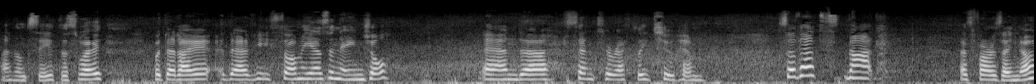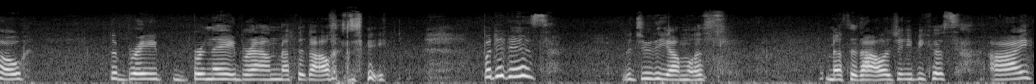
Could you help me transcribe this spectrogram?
I don't see it this way, but that I that he saw me as an angel and uh, sent directly to him. So that's not, as far as I know, the Bra- Brene Brown methodology, but it is the Judy Umlas methodology because I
